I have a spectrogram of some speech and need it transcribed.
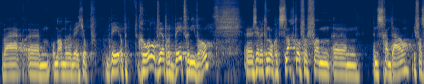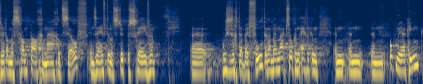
Waar ehm, onder andere een beetje op, be- op het, geroddeld werd op het betere niveau. Eh, zij werd toen ook het slachtoffer van ehm, een schandaal. Ze werd aan de schandpaal genageld zelf. En zij heeft in dat stuk beschreven eh, hoe ze zich daarbij voelt. En daarbij maakt ze ook een, eigenlijk een, een, een, een opmerking,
